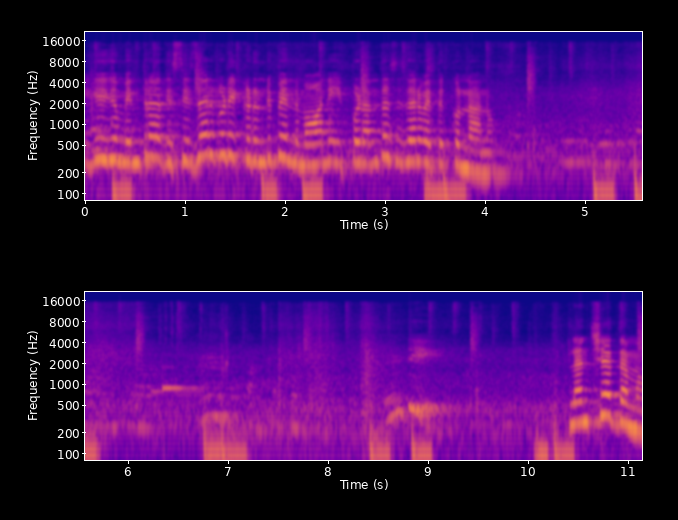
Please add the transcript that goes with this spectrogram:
ఇక ఇక మింత్రా అది సిజర్ కూడా ఇక్కడ ఉండిపోయింది మార్నింగ్. ఇప్పుడంతా సిజర్ వెతుక్కున్నాను. లంచ్ చేద్దామా?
